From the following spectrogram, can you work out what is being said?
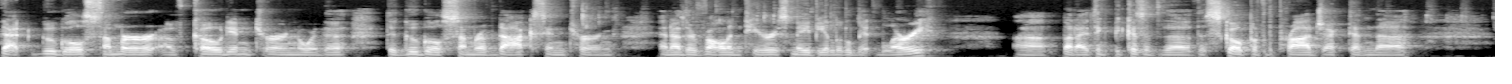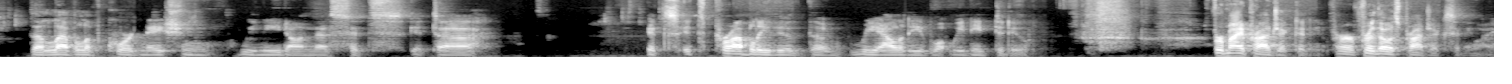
that Google Summer of Code intern or the the Google Summer of Docs intern and other volunteers may be a little bit blurry. Uh, but I think because of the the scope of the project and the the level of coordination we need on this, it's it uh, it's it's probably the the reality of what we need to do for my project for for those projects anyway.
